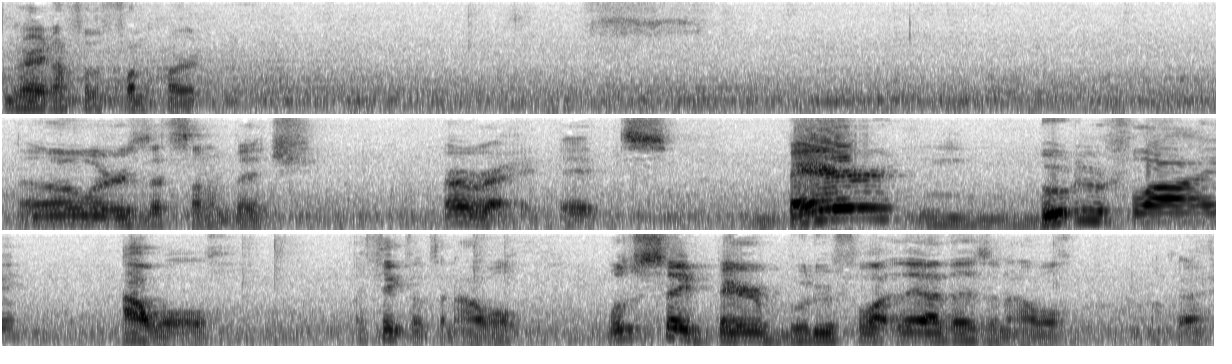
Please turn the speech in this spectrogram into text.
Alright, enough for the fun part. Oh, where is that son of a bitch? Alright, it's bear, booterfly, owl. I think that's an owl. We'll just say bear, booterfly. Yeah, that is an owl. Okay.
